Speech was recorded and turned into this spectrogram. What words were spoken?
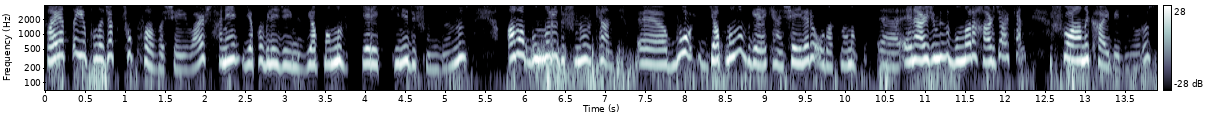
Hayatta yapılacak çok fazla şey var. Hani yapabileceğimiz, yapmamız gerektiğini düşündüğümüz ama bunları düşünürken bu yapmamız gereken şeylere odaklanıp enerjimizi bunlara harcarken şu anı kaybediyoruz.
